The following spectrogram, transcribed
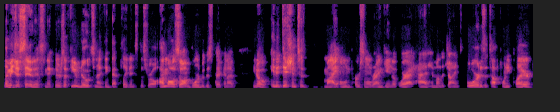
let me just say this, Nick. There's a few notes, and I think that played into this role. I'm also on board with this pick, and I've, you know, in addition to my own personal ranking of where I had him on the Giants board as a top 20 player,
